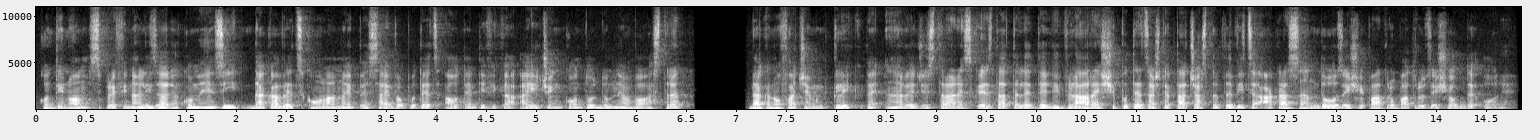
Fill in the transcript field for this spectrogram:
Continuăm spre finalizarea comenzii, dacă aveți cont la noi pe site vă puteți autentifica aici în contul dumneavoastră, dacă nu facem click pe înregistrare, scrieți datele de livrare și puteți aștepta această tăviță acasă în 24-48 de ore.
